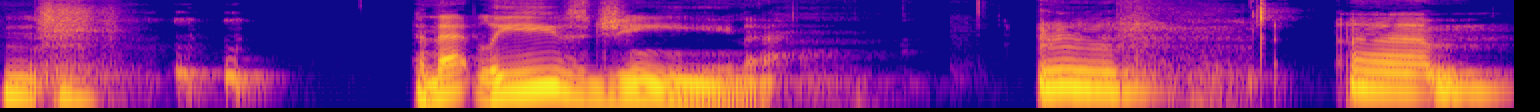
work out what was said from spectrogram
and that leaves Jean. Mm, um,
